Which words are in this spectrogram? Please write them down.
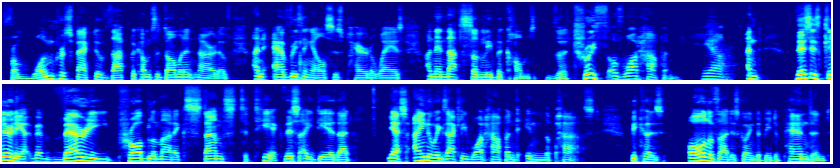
from one perspective that becomes the dominant narrative and everything else is pared away as, and then that suddenly becomes the truth of what happened yeah and this is clearly a very problematic stance to take this idea that yes, I know exactly what happened in the past because all of that is going to be dependent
